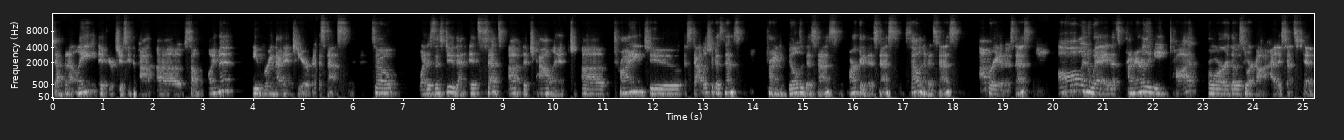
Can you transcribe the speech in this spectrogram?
definitely if you're choosing the path of self employment, you bring that into your business. So what does this do then? It sets up the challenge of trying to establish a business, trying to build a business, market a business, sell in a business, operate a business, all in a way that's primarily being taught for those who are not highly sensitive.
